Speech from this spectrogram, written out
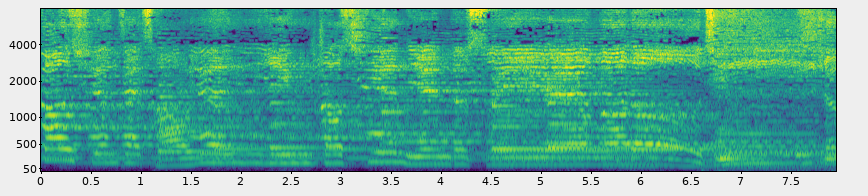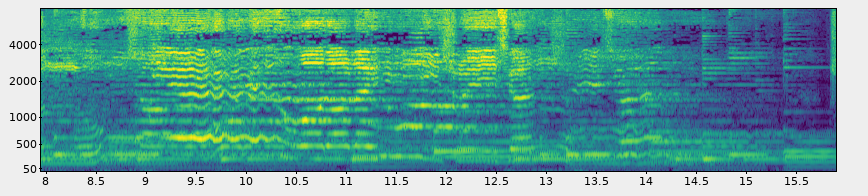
高悬在草原，映照千年的岁月。我的今生无言，我的泪水泉，只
